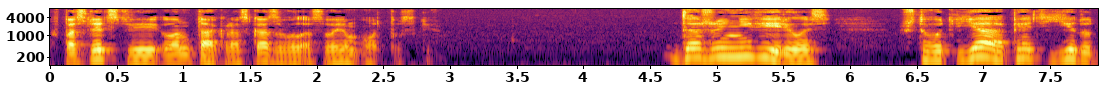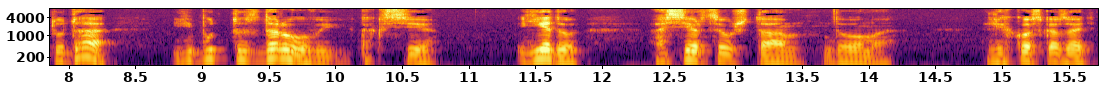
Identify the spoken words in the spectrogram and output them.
Впоследствии он так рассказывал о своем отпуске. Даже не верилось, что вот я опять еду туда и будто здоровый, как все. Еду, а сердце уж там, дома. Легко сказать,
